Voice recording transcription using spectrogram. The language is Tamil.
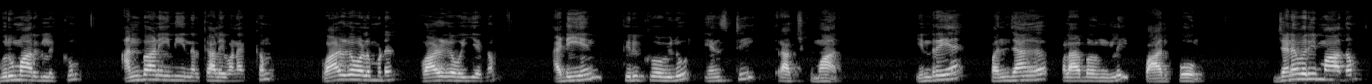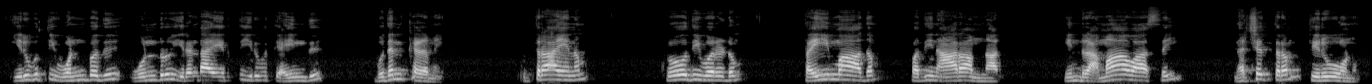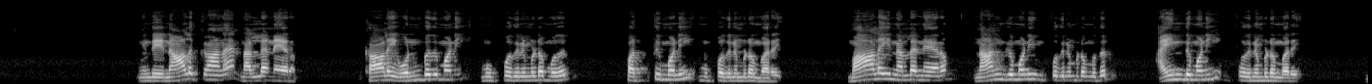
குருமார்களுக்கும் அன்பான இனிய நற்காலை வணக்கம். வாழ்க வளமுடன் வாழ்க வையகம். அடியேன் திருக்கோவிலூர் என் ஸ்ரீ ராஜ்குமார். இன்றைய பஞ்சாங்க பலாபலன்களை பார்ப்போம். ஜனவரி மாதம் இருபத்தி ஒன்பது ஒன்று இரண்டாயிரத்தி இருபத்தி ஐந்து புதன்கிழமை. உத்தராயணம் குரோதி வருடம் தை மாதம் பதினாறாம் நாள். இன்று அமாவாசை நட்சத்திரம் திருவோணம். இன்றைய நாளுக்கான நல்ல நேரம். காலை ஒன்பது மணி முப்பது நிமிடம் முதல் பத்து மணி முப்பது நிமிடம் வரை. மாலை நல்ல நேரம் நான்கு மணி முப்பது நிமிடம் முதல் ஐந்து மணி முப்பது நிமிடம் வரை.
